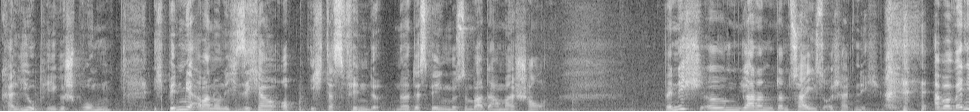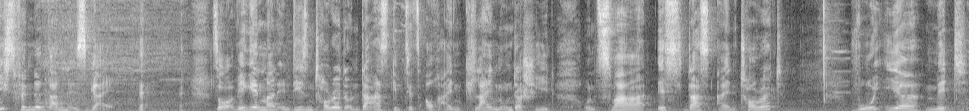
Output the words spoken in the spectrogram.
Calliope gesprungen. Ich bin mir aber noch nicht sicher, ob ich das finde. Ne? Deswegen müssen wir da mal schauen. Wenn nicht, ähm, ja, dann, dann zeige ich es euch halt nicht. Aber wenn ich es finde, dann ist geil. so, wir gehen mal in diesen Torret und da gibt es jetzt auch einen kleinen Unterschied. Und zwar ist das ein Torret, wo ihr mit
